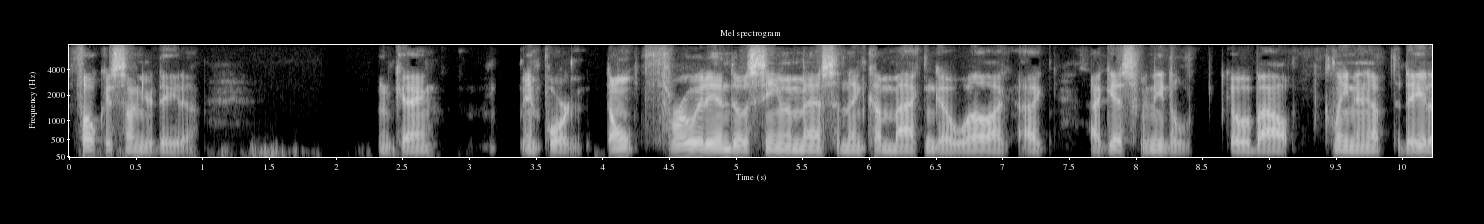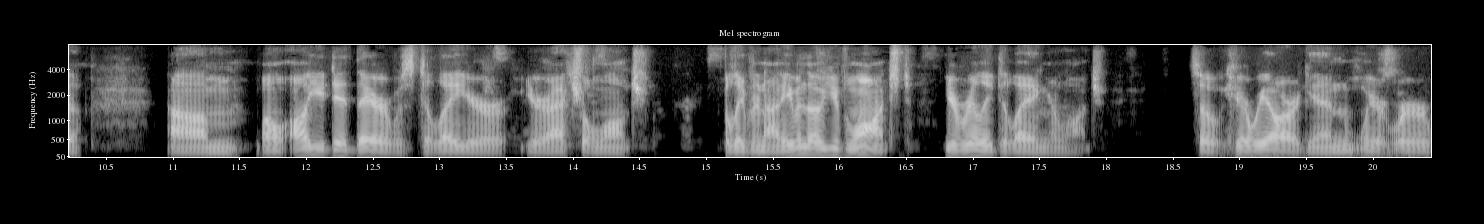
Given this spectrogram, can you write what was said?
Focus on your data. Okay, important. Don't throw it into a CMMS and then come back and go, well, I, I, I guess we need to go about cleaning up the data. Um, well, all you did there was delay your, your actual launch. Believe it or not, even though you've launched, you're really delaying your launch. So here we are again, we're, we're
